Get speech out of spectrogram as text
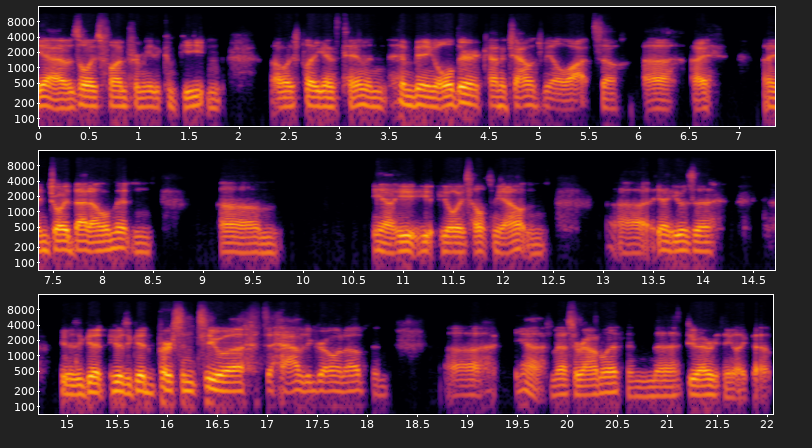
yeah, it was always fun for me to compete and I always play against him. And him being older, kind of challenged me a lot. So uh, I I enjoyed that element, and um, yeah, he he always helped me out, and uh, yeah, he was a he was a good he was a good person to uh, to have to growing up, and uh, yeah, mess around with and uh, do everything like that.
